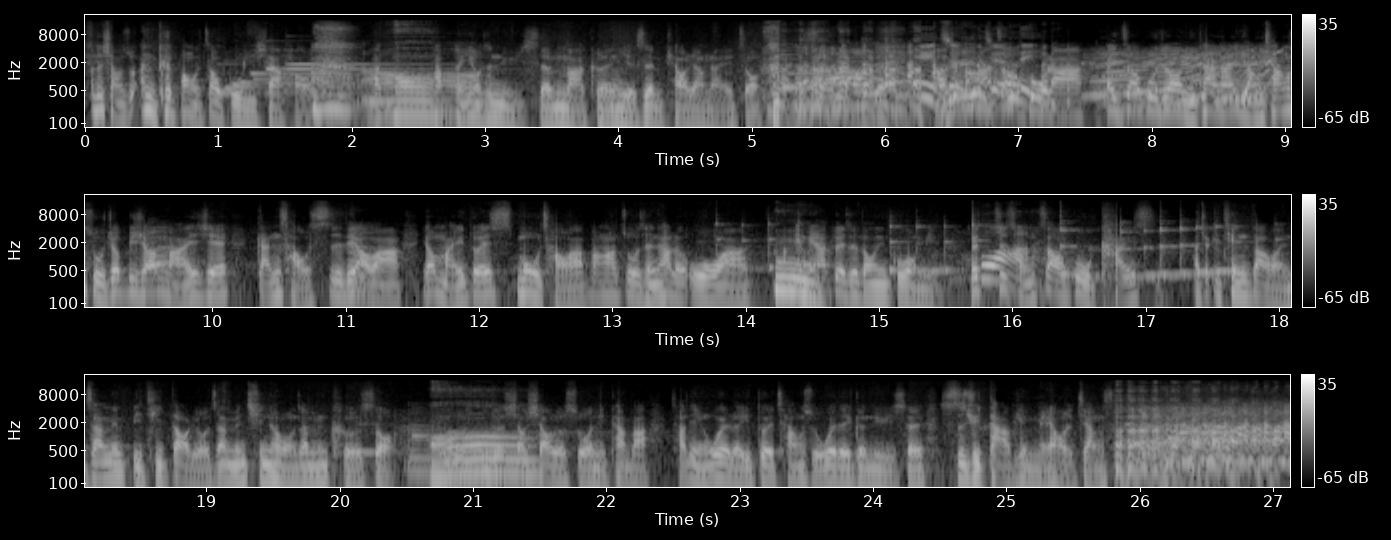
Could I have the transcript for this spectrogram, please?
他就想说啊，你可以帮我照顾一下好了。他他朋友是女生嘛，可能也是很漂亮那一种。男生嘛，对，一直照顾啦。他一照顾之后，你看他养仓鼠就必须要买一些干草饲料啊，要买一堆牧草啊，帮他做成他的窝啊。他偏偏他对这东西过敏，所以自从照顾开始，他就一天到晚在那边鼻涕倒流，在那边清喉咙，在那边咳嗽。哦我就笑笑的说，你看吧，差点为了一对仓鼠，为了一个女生，失去大片美好的江山。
